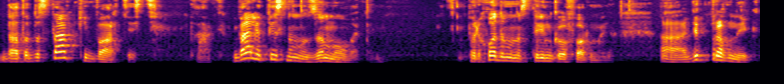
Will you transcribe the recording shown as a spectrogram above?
дата доставки, вартість. Так. Далі тиснемо Замовити. Переходимо на сторінку оформлення. Відправник.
